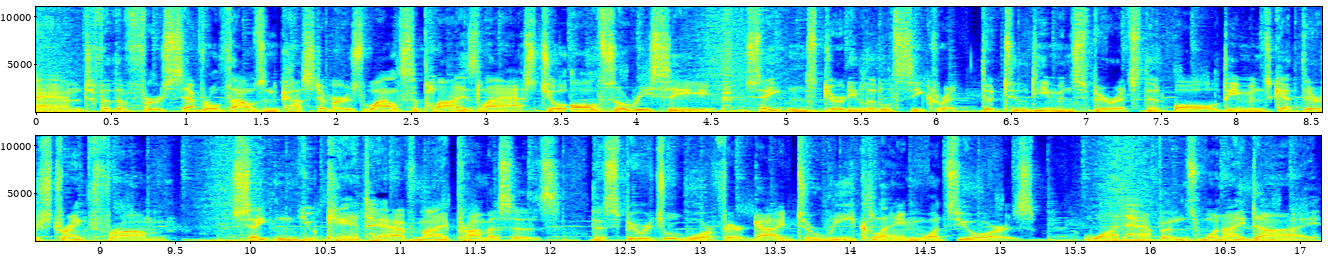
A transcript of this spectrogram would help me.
And for the first several thousand customers while supplies last, you'll also receive Satan's Dirty Little Secret, the two demon spirits that all demons get their strength from. Satan, you can't have my promises. The spiritual warfare guide to reclaim what's yours. What happens when I die?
